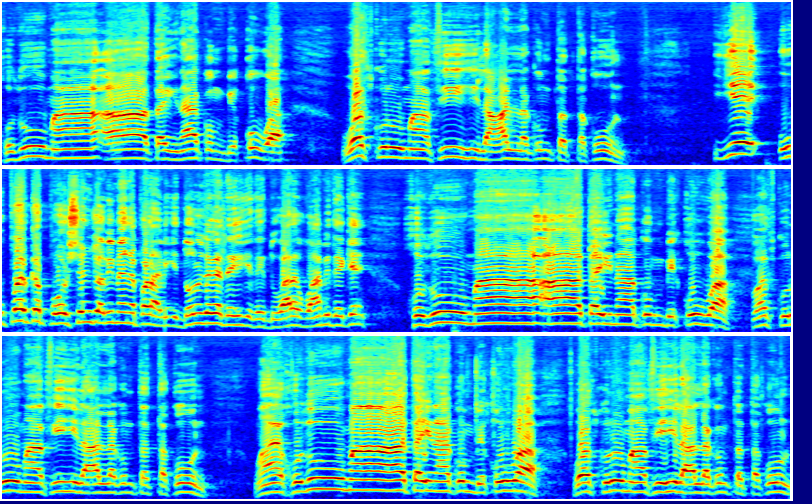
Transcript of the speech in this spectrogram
خُذُوا مَا آتَيْنَاكُمْ بِقُوَّةٍ وَاذْكُرُوا مَا فِيهِ لَعَلَّكُمْ تَتَّقُونَ۔ یہ اوپر کا پورشن جو ابھی میں نے پڑھا ابھی دونوں جگہ دیکھیے دیکھ دوبارہ وہاں بھی دیکھیں۔ خذوا ما آتیناکم بقوة واذکروا ما فیہ لعلکم تتقون۔ وہاں ہے ما آتیناکم بقوة واذکروا ما فیہ لعلکم تتقون۔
